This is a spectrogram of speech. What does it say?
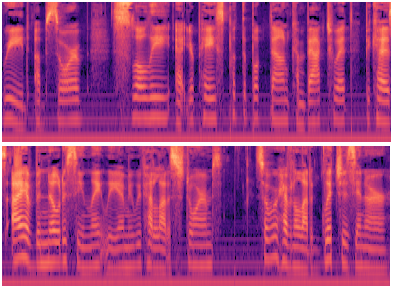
read, absorb slowly at your pace, put the book down, come back to it. Because I have been noticing lately, I mean, we've had a lot of storms, so we're having a lot of glitches in our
